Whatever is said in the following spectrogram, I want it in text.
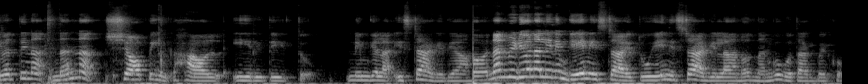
ಇವತ್ತಿನ ನನ್ನ ಶಾಪಿಂಗ್ ಹಾಲ್ ಈ ರೀತಿ ಇತ್ತು. ನಿಮಗೆಲ್ಲ ಇಷ್ಟ ಆಗಿದೆಯಾ? ನನ್ನ ವಿಡಿಯೋನಲ್ಲಿ ನಿಮ್ಗೆ ಏನು ಇಷ್ಟ ಆಯಿತು, ಏನು ಇಷ್ಟ ಆಗಿಲ್ಲ ಅನ್ನೋದು ನನಗೂ ಗೊತ್ತಾಗಬೇಕು.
